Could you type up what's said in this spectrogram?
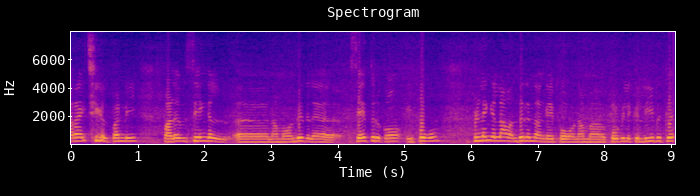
ஆராய்ச்சிகள் பண்ணி பல விஷயங்கள் நம்ம வந்து இதில் சேர்த்துருக்கோம். இப்போவும் பிள்ளைங்கள்லாம் வந்திருந்தாங்க இப்போது நம்ம கோவிலுக்கு லீவுக்கு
